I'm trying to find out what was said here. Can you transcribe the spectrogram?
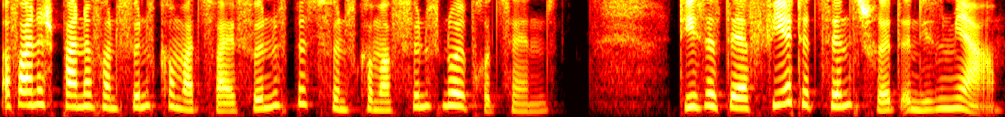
auf eine Spanne von 5,25 bis 5,50 Prozent. Dies ist der vierte Zinsschritt in diesem Jahr.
